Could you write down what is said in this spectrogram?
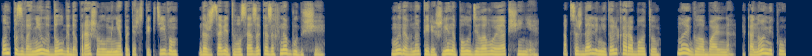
Он позвонил и долго допрашивал меня по перспективам, даже советовался о заказах на будущее. Мы давно перешли на полуделовое общение. Обсуждали не только работу, но и глобально, экономику,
